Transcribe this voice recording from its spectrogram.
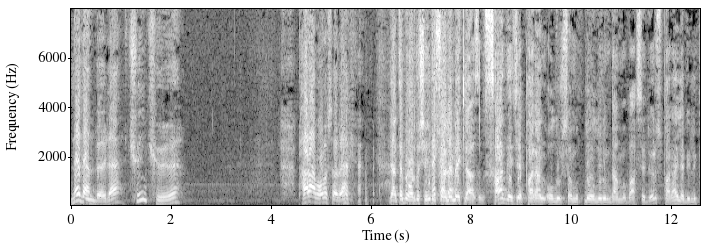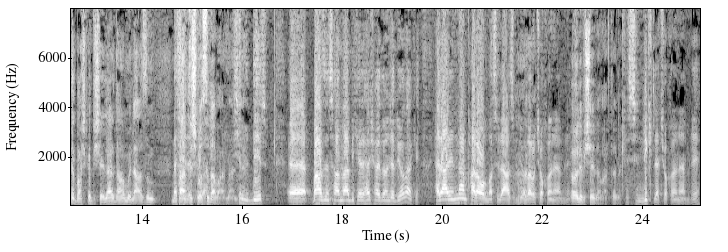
Neden böyle? Çünkü param olursa derken Yani tabii orada şeyi de söylemek lazım. Sadece paran olursa mutlu olurumdan mı bahsediyoruz? Parayla birlikte başka bir şeyler daha mı lazım? meselesi Tartışması da var bence. Şimdi bir, e, bazı insanlar bir kere her şeyden önce diyorlar ki helalinden para olması lazım diyorlar. O çok önemli. Öyle bir şey de var tabii. Kesinlikle çok önemli.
